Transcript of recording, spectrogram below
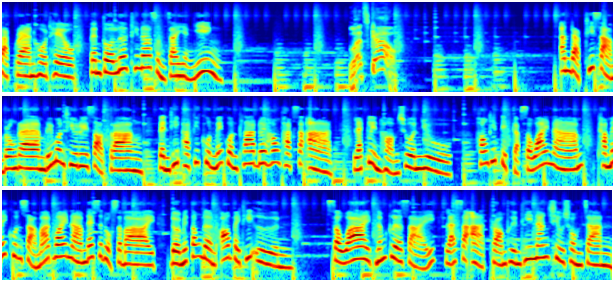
ศักดิ์แกรนด์โฮเทลเป็นตัวเลือกที่น่าสนใจอย่างยิ่ง Let's go! อันดับที่ 3 โรงแรม ริมอนทีรีสอร์ทตรัง เป็นที่พักที่คุณไม่ควรพลาดด้วยห้องพักสะอาด และกลิ่นหอมชวนอยู่ ห้องที่ติดกับสระว่ายน้ำทำให้คุณสามารถว่ายน้ำได้สะดวกสบาย โดยไม่ต้องเดินอ้อมไปที่อื่น สว่าย น้ำเกลือใส และสะอาดพร้อมพื้นที่นั่งชิลชมจันทร์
